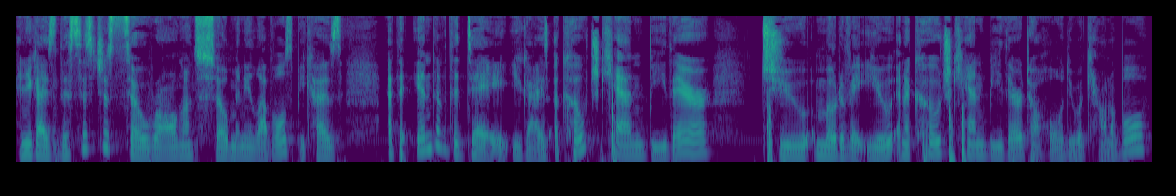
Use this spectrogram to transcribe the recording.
And you guys, this is just so wrong on so many levels because at the end of the day, you guys, a coach can be there to motivate you, and a coach can be there to hold you accountable.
